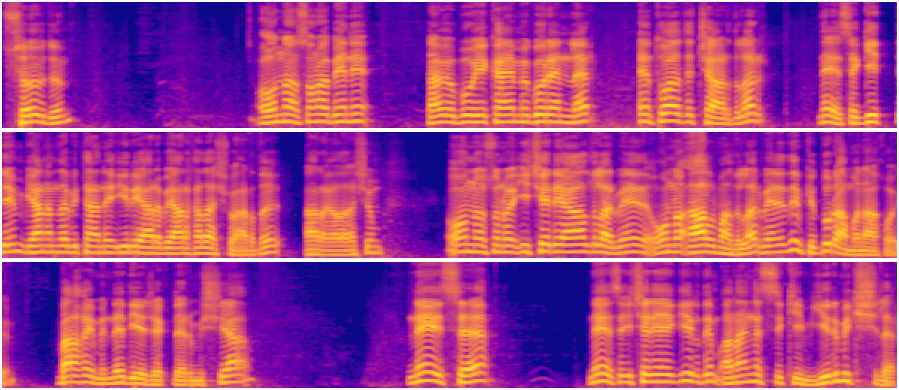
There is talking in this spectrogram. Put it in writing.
Sövdüm. Ondan sonra beni tabii bu hikayemi görenler beni tuvalete çağırdılar. Neyse gittim. Yanımda bir tane iri yarı bir arkadaş vardı. Arkadaşım. Ondan sonra içeriye aldılar beni. Onu almadılar. Ben dedim ki dur amına koyayım. Bakayım ne diyeceklermiş ya. Neyse. Neyse içeriye girdim. Ananı sikeyim. 20 kişiler.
